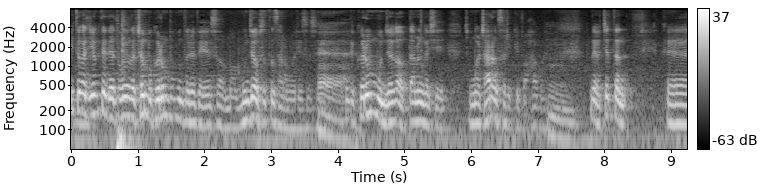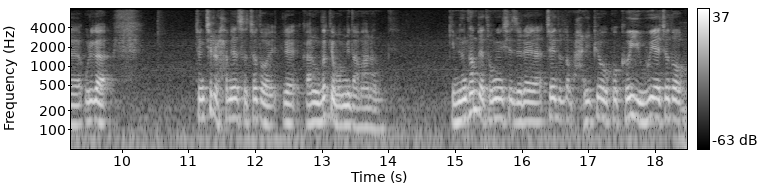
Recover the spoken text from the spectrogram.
이때까지 역대 대통령들 전부 그런 부분들에 대해서 뭐 문제 없었던 사람 어디 있었어요. 네. 근데 그런 문제가 없다는 것이 정말 자랑스럽기도 하고요. 음. 근데 어쨌든 그 우리가 정치를 하면서 저도 이래 간혹 느껴봅니다만은 김영삼 대통령 시절에 저희들도 많이 배웠고 그 이후에 저도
